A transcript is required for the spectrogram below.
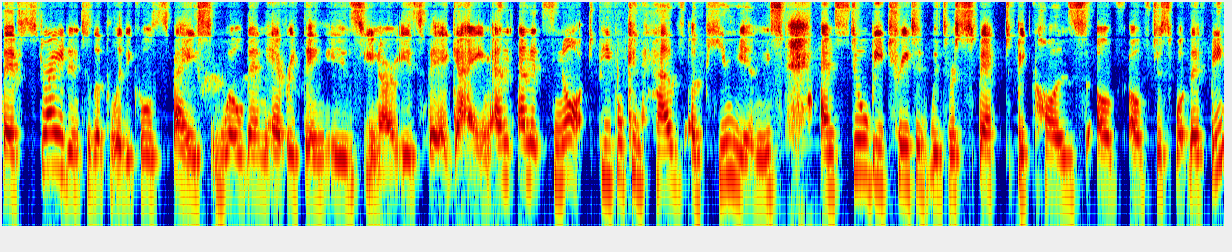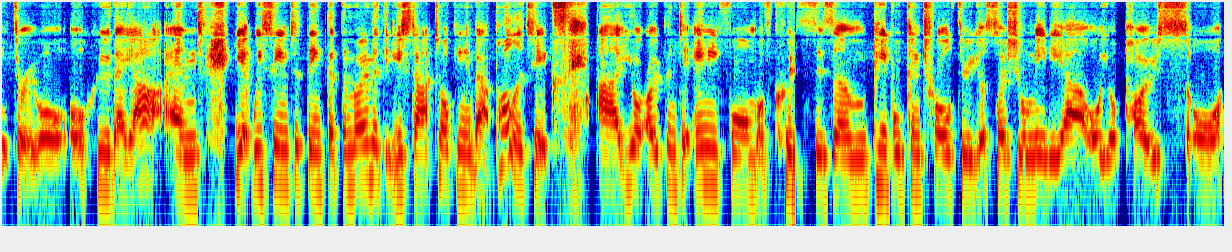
they've strayed into the political space, well, then everything is you know is fair game, and and it's not. People can have opinions and still be treated with respect because of of just what they've been through or or who they are. And yet we seem to think that the moment that you start talking about politics, uh, you're open to any form of criticism. People control through your social media or your posts or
